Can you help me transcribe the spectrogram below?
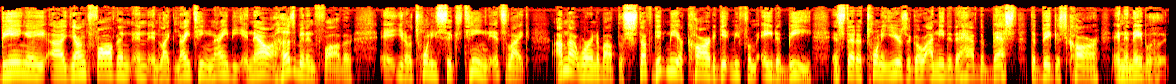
being a, uh young father in, in, in like 1990 and now a husband and father, eh, you know, 2016, it's like, I'm not worrying about the stuff. Get me a car to get me from A to B instead of 20 years ago, I needed to have the best, the biggest car in the neighborhood.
